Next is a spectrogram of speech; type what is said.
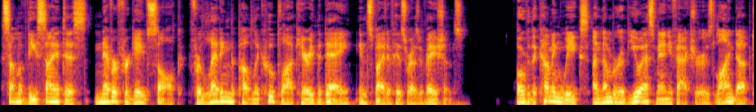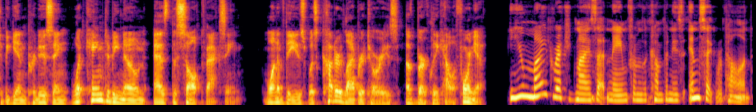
Some of these scientists never forgave Salk for letting the public hoopla carry the day in spite of his reservations. Over the coming weeks, a number of U.S. manufacturers lined up to begin producing what came to be known as the Salk vaccine. One of these was Cutter Laboratories of Berkeley, California. You might recognize that name from the company's insect repellent,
